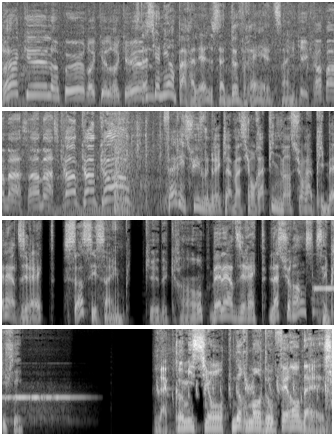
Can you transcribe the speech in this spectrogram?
Recule un peu, recule, recule. Stationner en parallèle, ça devrait être simple. OK, crampe en masse, en masse. Crampe, crampe, crampe! Faire et suivre une réclamation rapidement sur l'appli Bel Air Direct, ça, c'est simple. OK, des crampes. Bel Air Direct, l'assurance simplifiée. La commission Normando-Ferrandaise.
